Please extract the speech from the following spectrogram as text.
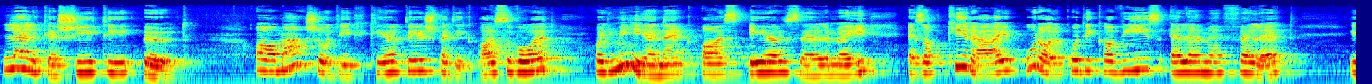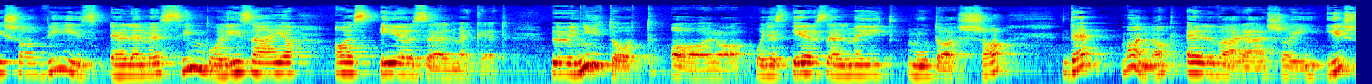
lelkesíti őt. A második kérdés pedig az volt, hogy milyenek az érzelmei, ez a király uralkodik a víz eleme felett, és a víz eleme szimbolizálja az érzelmeket. Ő nyitott arra, hogy az érzelmeit mutassa, de vannak elvárásai is,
